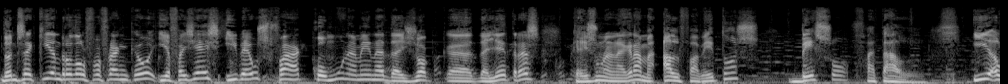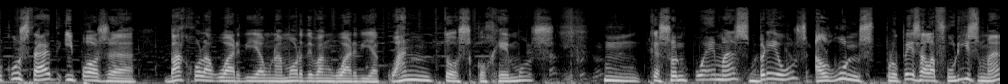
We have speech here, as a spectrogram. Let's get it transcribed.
Doncs aquí en Rodolfo Franco hi afegeix i veus fa com una mena de joc eh, de lletres, que és un anagrama, alfabetos, beso fatal. I al costat hi posa Bajo la guardia, un amor de vanguardia, ¿cuántos cogemos? Mm, que són poemes breus, alguns propers a l'aforisme,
